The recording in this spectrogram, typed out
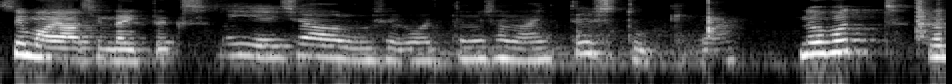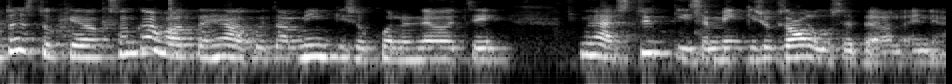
see maja siin näiteks. Meie ei saa alusega võtta, me saame ainult tõstukiga. No vot, no tõstuki jaoks on ka vaata hea, kui ta on mingisugune niimoodi ühes tükis ja mingisuguse aluse peal onju.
